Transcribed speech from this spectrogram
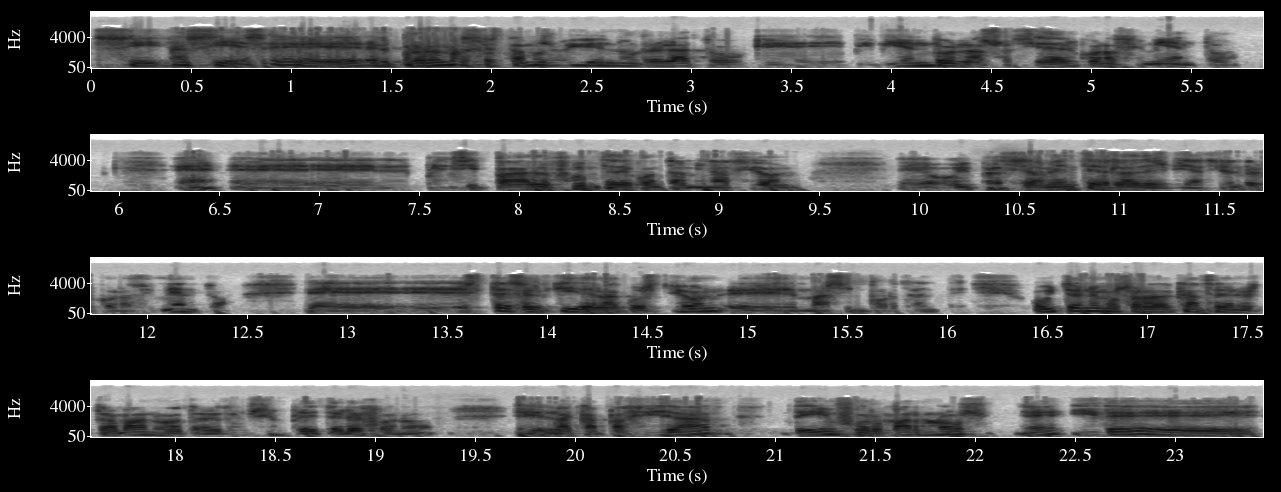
Sí, así es. Eh, el problema es que estamos viviendo un relato que viviendo en la sociedad del conocimiento, ¿eh? Eh, el principal fuente de contaminación eh, hoy precisamente es la desviación del conocimiento. este es el key de la cuestión más importante. Hoy tenemos al alcance de nuestra mano, a través de un simple teléfono, la capacidad de informarnos y de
